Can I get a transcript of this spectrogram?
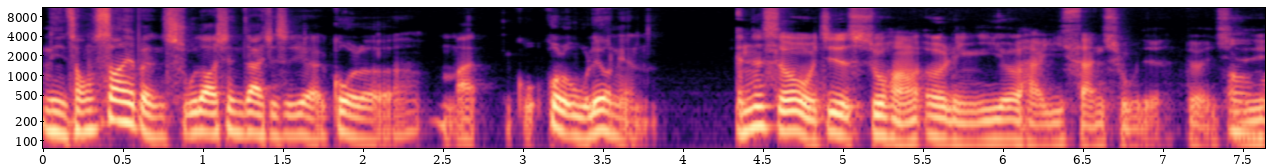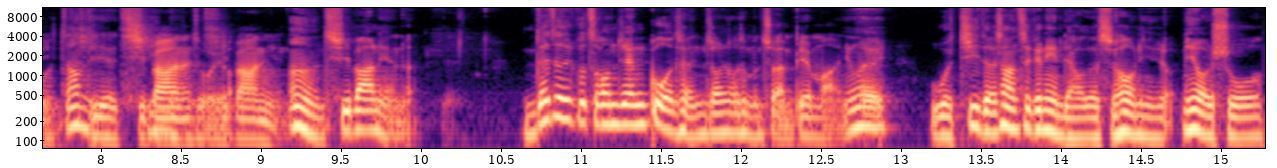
你从上一本书到现在，其实也过了蛮过过了五六年了。哎，那时候我记得书好像二零一二还一三出的，对，其实、哦、这样子也七八年左右，七八年，嗯，七八年了。你在这个中间过程中有什么转变吗？因为我记得上次跟你聊的时候，你有你有说，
